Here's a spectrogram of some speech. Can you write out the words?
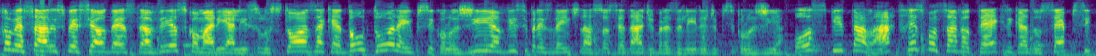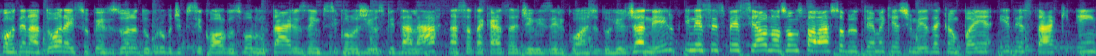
Vamos começar o especial desta vez com Maria Alice Lustosa, que é doutora em psicologia, vice-presidente da Sociedade Brasileira de Psicologia Hospitalar, responsável técnica do CEPSI, coordenadora e supervisora do Grupo de Psicólogos Voluntários em Psicologia Hospitalar, na Santa Casa de Misericórdia do Rio de Janeiro. E nesse especial nós vamos falar sobre o tema que este mês é campanha e destaque em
